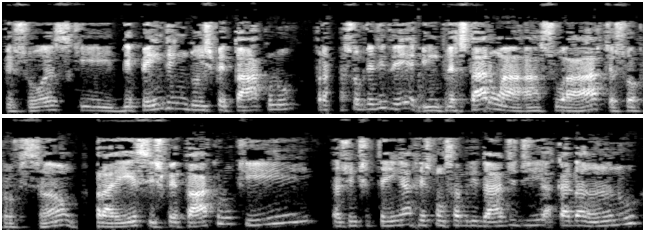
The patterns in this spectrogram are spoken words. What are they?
pessoas que dependem do espetáculo para sobreviver. E emprestaram a, a sua arte, a sua profissão para esse espetáculo que a gente tem a responsabilidade de, a cada ano,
